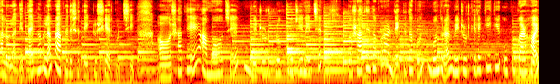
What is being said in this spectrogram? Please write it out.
ভালো লাগে। তাই ভাবলাম আপনাদের সাথে একটু শেয়ার করছি। সাথে আম্মু হচ্ছে বিটরুটগুলো কুচিয়ে নিচ্ছে। তো সাথে থাকুন আর দেখতে থাকুন, বন্ধুরা বিটরুট খেলে কি কি উপকার হয়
